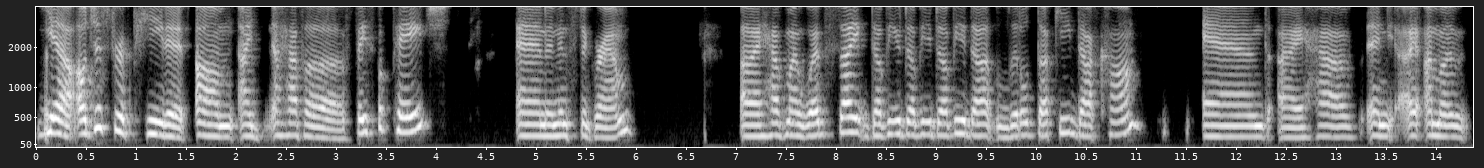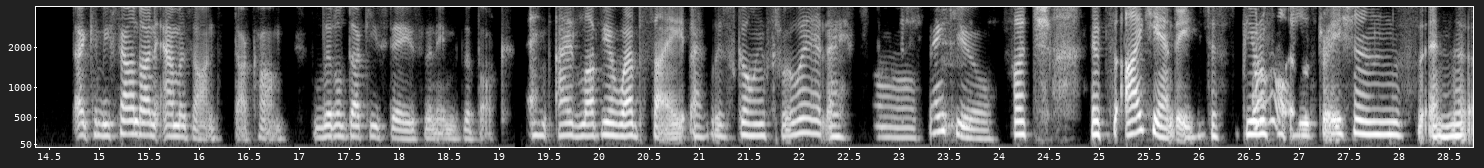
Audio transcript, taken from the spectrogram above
Yeah, I'll just repeat it. Um, I, I have a Facebook page and an Instagram. I have my website, www.littleducky.com. And I have, and I, I'm a, I can be found on Amazon.com. Little Duckie's Day is the name of the book. And I love your website. I was going through it. I, oh, thank you. Such, it's eye candy. Just beautiful oh. illustrations and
